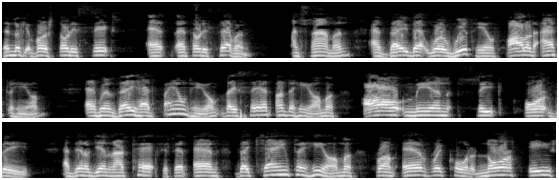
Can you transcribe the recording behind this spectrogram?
Then look at verse 36 and, and 37. And Simon and they that were with him followed after him. And when they had found him, they said unto him, all men seek for thee. And then again in our text it said, and they came to him from every quarter, north, east,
